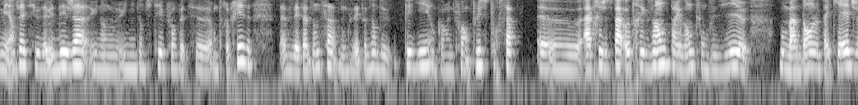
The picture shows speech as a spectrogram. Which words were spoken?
Mais en fait, si vous avez déjà une, une identité pour votre euh, entreprise, bah, vous n'avez pas besoin de ça. Donc vous n'avez pas besoin de payer encore une fois en plus pour ça. Euh, après, je sais pas, autre exemple, par exemple, on vous dit, bon bah dans le package,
